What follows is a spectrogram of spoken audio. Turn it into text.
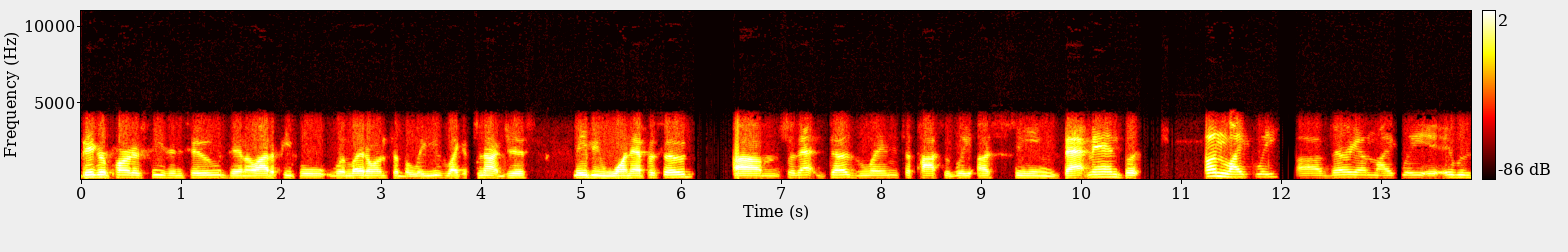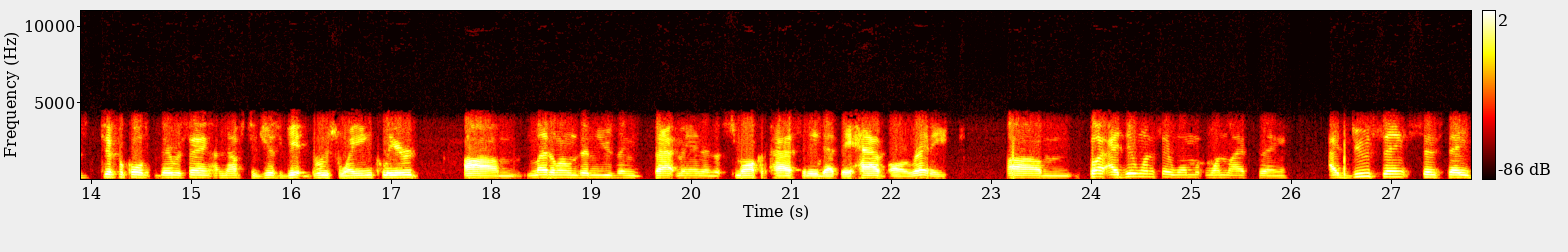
bigger part of season two than a lot of people were led on to believe. Like it's not just maybe one episode. Um, so that does lend to possibly us seeing Batman, but unlikely, uh, very unlikely. It, it was difficult. They were saying enough to just get Bruce Wayne cleared, um, let alone them using Batman in the small capacity that they have already. Um, but I did want to say one one last thing. I do think since they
